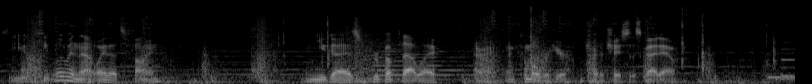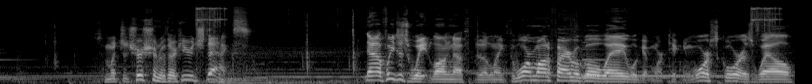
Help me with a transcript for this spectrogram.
So you keep moving that way, that's fine. And you guys group up that way. Alright, and come over here. I'll try to chase this guy down. So much attrition with our huge stacks. Now, if we just wait long enough, the length of war modifier will go away. We'll get more ticking war score as well.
